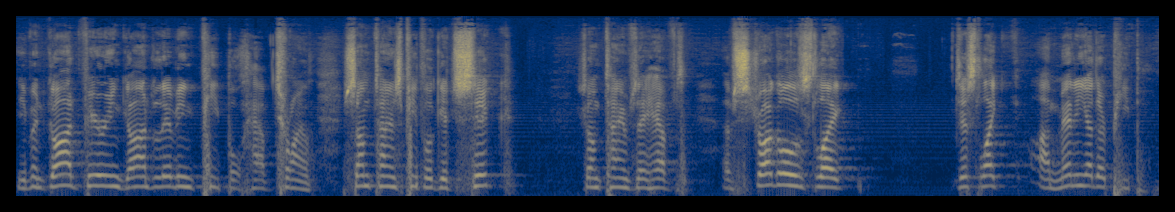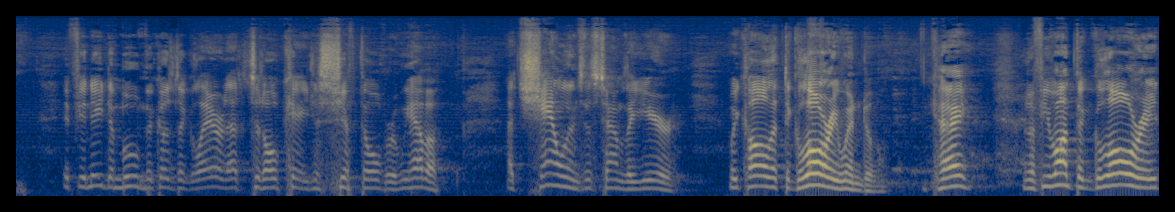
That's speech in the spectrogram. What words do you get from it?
Even God fearing, God living people have trials. Sometimes people get sick. Sometimes they have, have struggles like, just like on many other people. If you need to move because of the glare, that's it okay. Just shift over. We have a, a challenge this time of the year. We call it the glory window. Okay? And if you want the glory,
